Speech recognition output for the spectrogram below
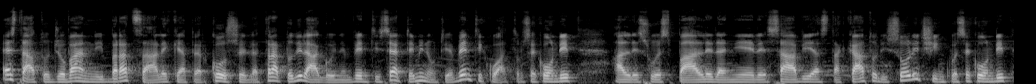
è stato Giovanni Brazzale che ha percorso il tratto di lago in 27 minuti e 24 secondi. Alle sue spalle Daniele Savi ha staccato di soli 5 secondi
